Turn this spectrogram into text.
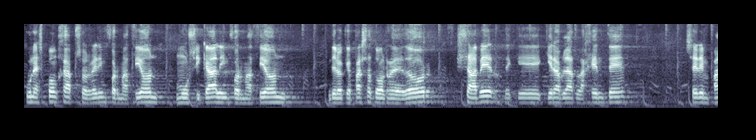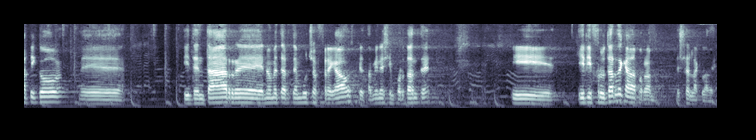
una esponja, absorber información musical, información de lo que pasa a tu alrededor, saber de qué quiere hablar la gente, ser empático, eh, intentar eh, no meterte en muchos fregados, que también es importante, y, y disfrutar de cada programa. Esa es la clave.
